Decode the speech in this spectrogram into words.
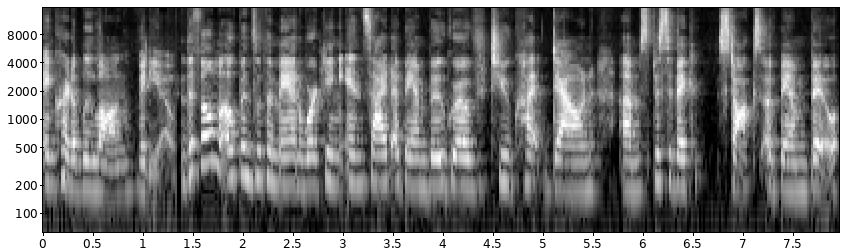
incredibly long video. The film opens with a man working inside a bamboo grove to cut down um, specific stalks of bamboo.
